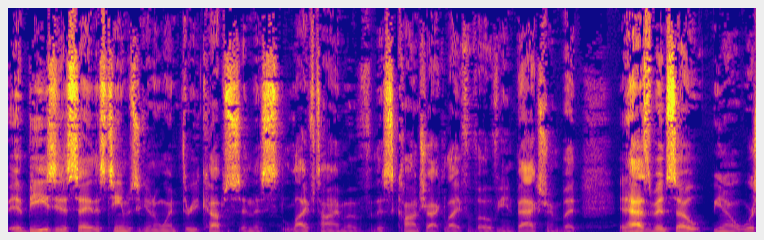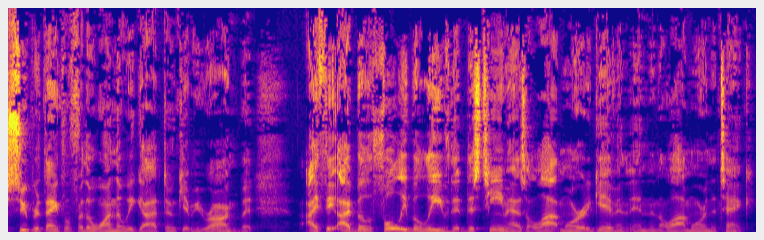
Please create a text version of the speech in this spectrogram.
it'd be easy to say this team is going to win three cups in this lifetime of this contract life of Ovi and Backstrom, but it hasn't been so. You know, we're super thankful for the one that we got. Don't get me wrong, but I think I be- fully believe that this team has a lot more to give and, and a lot more in the tank.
